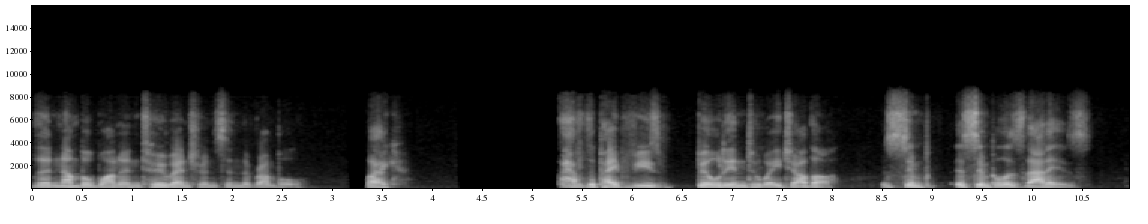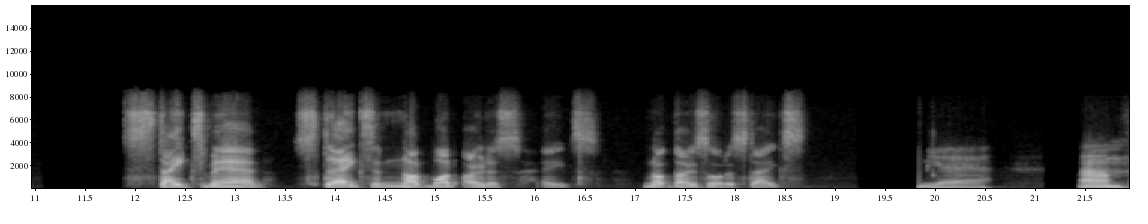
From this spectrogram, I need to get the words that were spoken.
the number one and two entrance in the Rumble. Like, have the pay per views build into each other. As simple as simple as that is. Steaks, man. Steaks and not what Otis eats. Not those sort of steaks. Yeah. Um,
